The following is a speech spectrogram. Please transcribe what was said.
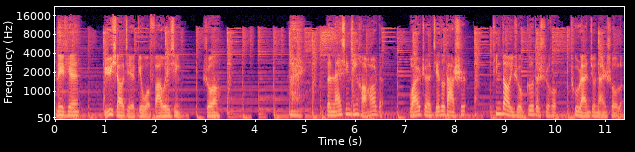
那天，于小姐给我发微信，说：“哎，本来心情好好的。”玩着节奏大师，听到一首歌的时候，突然就难受了。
